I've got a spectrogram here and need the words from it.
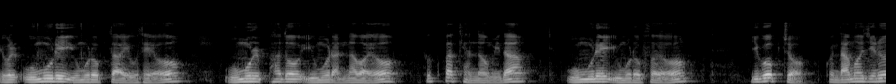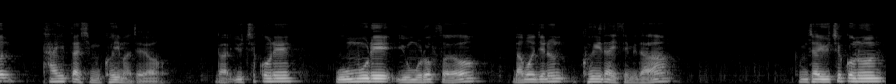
이걸 우물에 유물 없다 해보세요. 우물 파도 유물 안 나와요. 흙밖에 안 나옵니다. 우물에 유물 없어요. 이거 없죠. 그 나머지는 다 있다 하시면 거의 맞아요. 그러니까 유치권에 우물에 유물 없어요. 나머지는 거의 다 있습니다. 그럼 자 유치권은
